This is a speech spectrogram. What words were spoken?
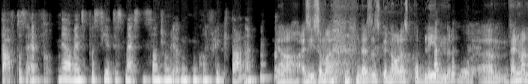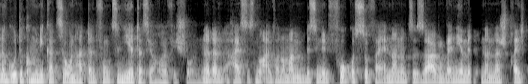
darf das einfach, ja, wenn es passiert, ist meistens dann schon irgendein Konflikt da, ne? Ja, also ich sag mal, das ist genau das Problem. Ne? So, ähm, wenn man eine gute Kommunikation hat, dann funktioniert das ja häufig schon. Ne? Dann heißt es nur einfach nochmal ein bisschen den Fokus zu verändern und zu sagen, wenn ihr miteinander sprecht,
